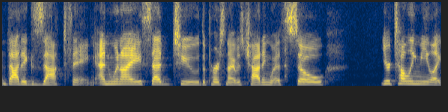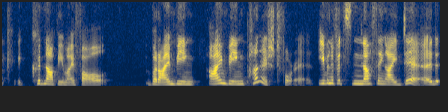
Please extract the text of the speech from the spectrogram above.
that exact thing. And when I said to the person I was chatting with, so you're telling me like it could not be my fault but i'm being i'm being punished for it. Even if it's nothing i did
